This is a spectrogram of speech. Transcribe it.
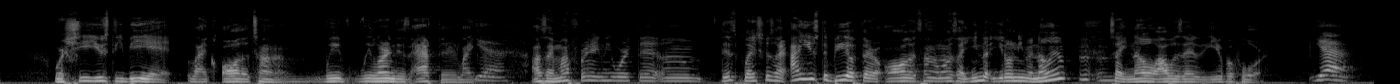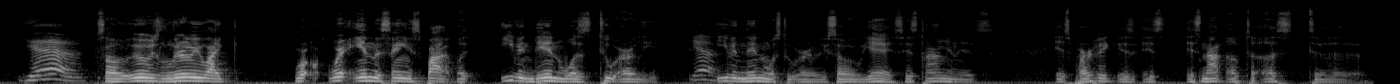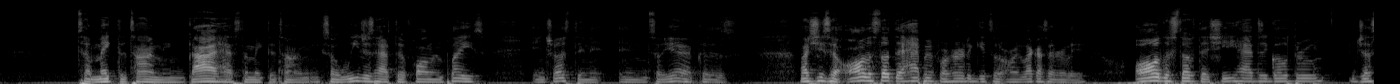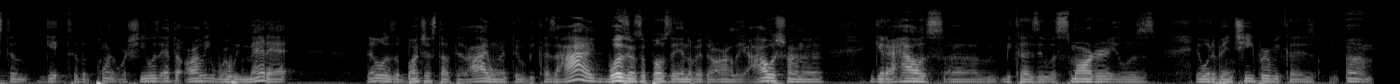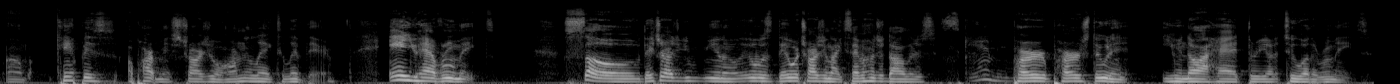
where she used to be at like all the time. We we learned this after like yeah I was like my friend he worked at um this place. She was like I used to be up there all the time. I was like you know you don't even know him. It's like no I was there the year before. yeah yeah So it was literally like we're we're in the same spot, but even then was too early. yeah Even then was too early. So yes, his timing is is perfect. Is it's it's not up to us to to make the timing. God has to make the timing. So we just have to fall in place and trust in it. And so yeah, because like she said, all the stuff that happened for her to get to, or like I said earlier, all the stuff that she had to go through just to get to the point where she was at the Arlie where we met at. There was a bunch of stuff that I went through because I wasn't supposed to end up at the Arlie. I was trying to get a house um, because it was smarter. It was it would have been cheaper because um, um, campus apartments charge you an arm and a leg to live there, and you have roommates. So they charge you. You know, it was they were charging like seven hundred dollars per per student, even though I had three uh, two other roommates.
